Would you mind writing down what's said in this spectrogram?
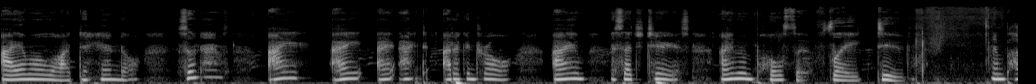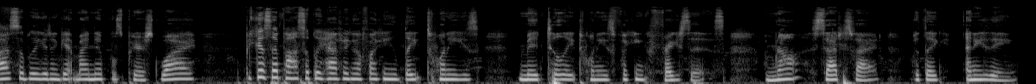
I am a lot to handle. Sometimes I. I I act out of control. I'm a Sagittarius. I'm impulsive. Like, dude, I'm possibly gonna get my nipples pierced. Why? Because I'm possibly having a fucking late 20s, mid to late 20s fucking crisis. I'm not satisfied with like anything.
